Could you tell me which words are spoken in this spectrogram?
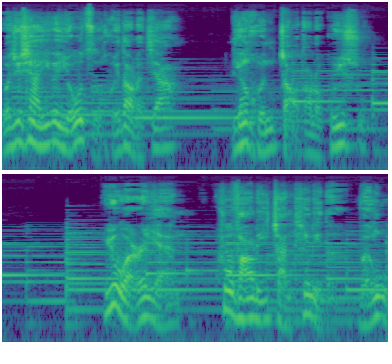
我就像一个游子回到了家，灵魂找到了归宿。于我而言，库房里、展厅里的文物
